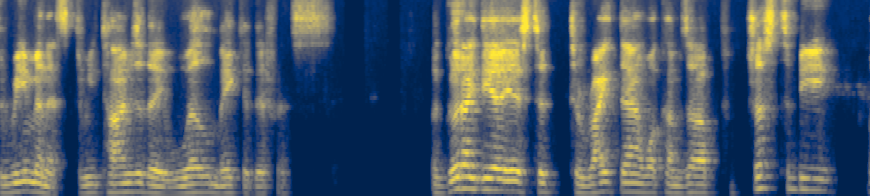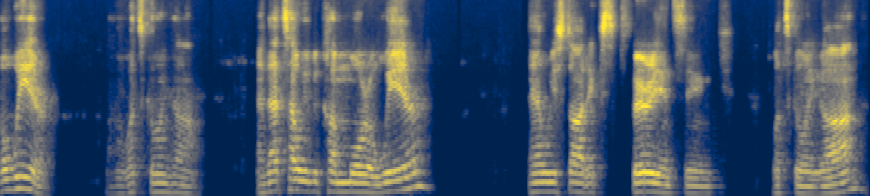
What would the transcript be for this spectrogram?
three minutes, three times a day will make a difference. A good idea is to, to write down what comes up, just to be aware of what's going on. And that's how we become more aware and we start experiencing what's going on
